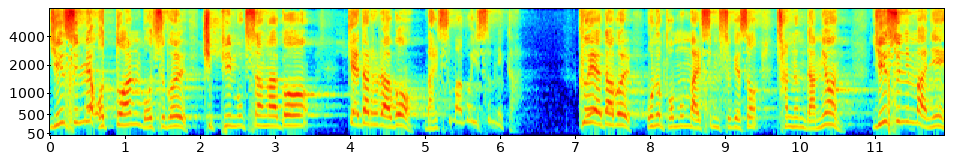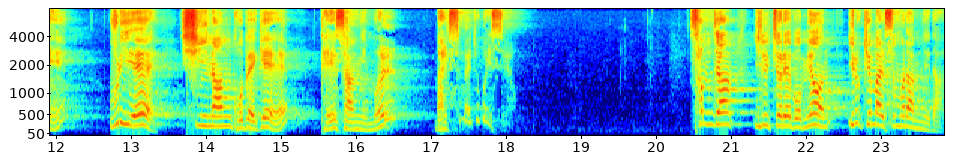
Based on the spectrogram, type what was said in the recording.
예수님의 어떠한 모습을 깊이 묵상하고 깨달으라고 말씀하고 있습니까? 그의 답을 오늘 본문 말씀 속에서 찾는다면 예수님만이 우리의 신앙 고백의 대상임을 말씀해 주고 있어요. 3장 1절에 보면 이렇게 말씀을 합니다.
